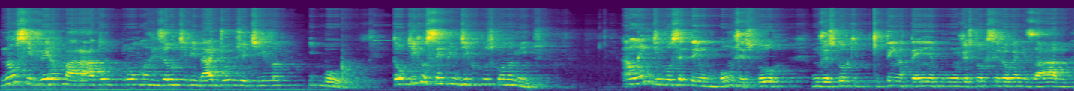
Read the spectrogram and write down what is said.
não se vê amparado por uma resolutividade objetiva e boa. Então, o que, eu sempre indico para os condomínios? Além de você ter um bom gestor, um gestor que, que tenha tempo, um gestor que seja organizado,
